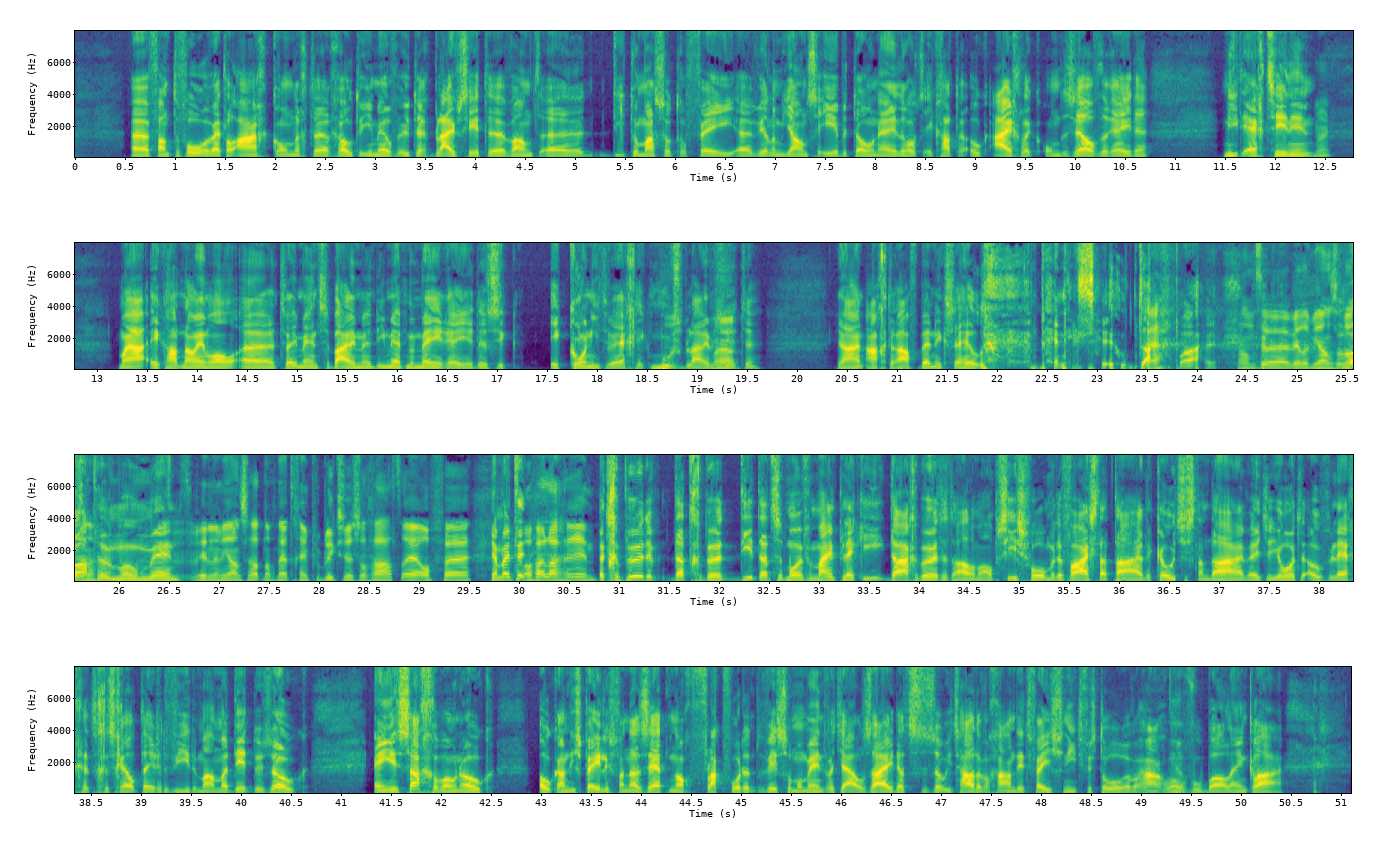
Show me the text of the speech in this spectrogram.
eh, van tevoren werd al aangekondigd, eh, grote e-mail van Utrecht, blijf zitten, want eh, die Tommaso trofee, Willem Jansen eerbetoon, hele rots. Ik had er ook eigenlijk om dezelfde reden niet echt zin in. Nee. Maar ja, ik had nou eenmaal twee mensen bij me die met me meereden. Dus ik, ik kon niet weg. Ik moest blijven zitten. Ja, en achteraf ben ik ze heel, ben ik ze heel dankbaar. Want eh, Willem Jansen was Wat nog- een moment. Willem Jansen had nog net geen publiekswissel gehad. eh, of, eh, Ja, maar het, of hij lag erin. het gebeurde, dat gebeurt, die, dat is het mooie van mijn plekje. Daar gebeurt het allemaal precies voor me. De VAR staat daar, de coaches staan daar. Weet je, je hoort het overleg, het gescheld tegen de vierde man. Maar dit dus ook. En je zag gewoon ook, ook aan die spelers van AZ nog vlak voor het wisselmoment, wat jij al zei, dat ze zoiets hadden, we gaan dit feestje niet verstoren, we gaan gewoon Ja. voetballen en klaar.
